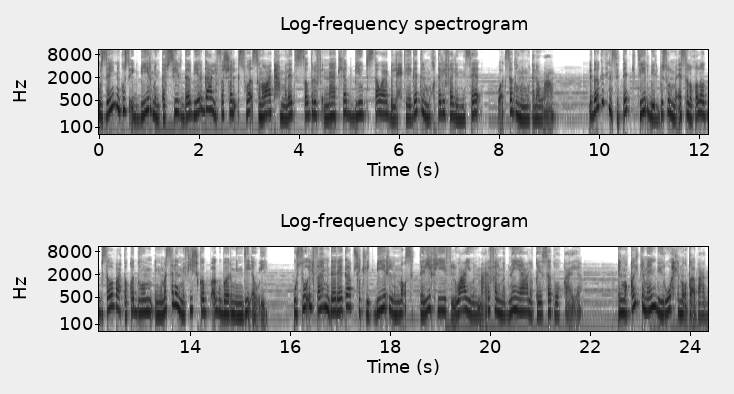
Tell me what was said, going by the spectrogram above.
وإزاي إن جزء كبير من تفسير ده بيرجع لفشل أسواق صناعة حمالات الصدر في إنها تلبي وتستوعب الاحتياجات المختلفة للنساء وأجسادهم المتنوعة. لدرجة إن الستات كتير بيلبسوا المقاس الغلط بسبب اعتقادهم إن مثلا مفيش قب أكبر من دي أو إيه وسوء الفهم ده راجع بشكل كبير للنقص التاريخي في الوعي والمعرفة المبنية على قياسات واقعية. المقال كمان بيروح لنقطة أبعد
